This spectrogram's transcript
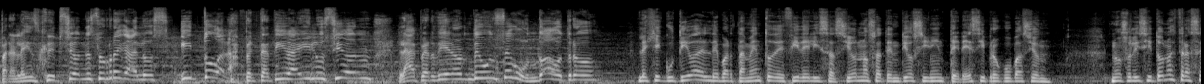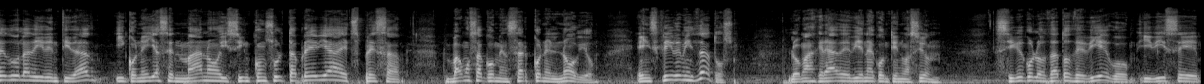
para la inscripción de sus regalos y toda la expectativa e ilusión la perdieron de un segundo a otro. La ejecutiva del Departamento de Fidelización nos atendió sin interés y preocupación. Nos solicitó nuestra cédula de identidad y con ellas en mano y sin consulta previa expresa, vamos a comenzar con el novio e inscribe mis datos. Lo más grave viene a continuación. Sigue con los datos de Diego y dice,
